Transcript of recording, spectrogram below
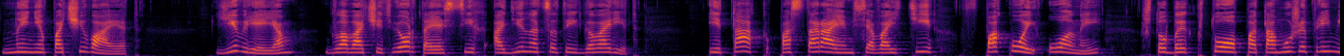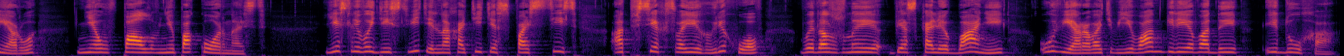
ныне почивает. Евреям, глава 4, стих 11 говорит, «Итак, постараемся войти в покой оный, чтобы кто по тому же примеру не впал в непокорность. Если вы действительно хотите спастись от всех своих грехов, вы должны без колебаний уверовать в Евангелие воды и духа.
